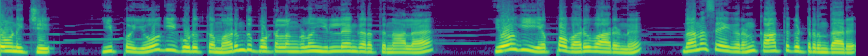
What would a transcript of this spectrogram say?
தோணிச்சு. இப்ப யோகி கொடுத்த மருந்து பொட்டலங்களும் இல்லைங்கறதுனால யோகி எப்ப வருவாருன்னு தனசேகரன் காத்துக்கிட்டு இருந்தாரு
